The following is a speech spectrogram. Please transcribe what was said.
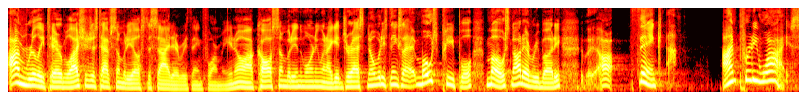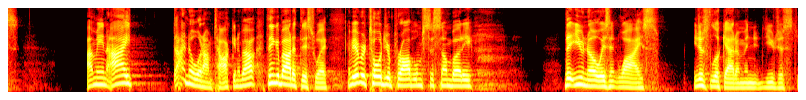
I'm really terrible. I should just have somebody else decide everything for me. You know, I'll call somebody in the morning when I get dressed. Nobody thinks, I, most people, most, not everybody, uh, think I'm pretty wise. I mean, I I know what I'm talking about. Think about it this way Have you ever told your problems to somebody that you know isn't wise? You just look at them and you just,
